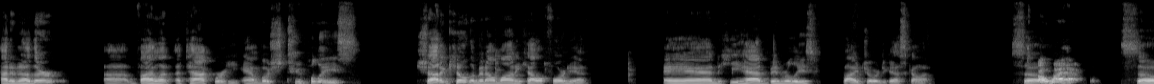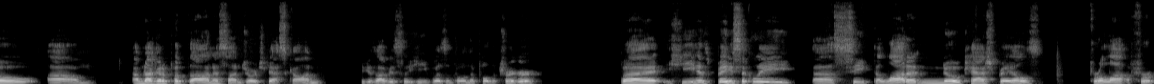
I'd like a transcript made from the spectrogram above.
had another uh, violent attack where he ambushed two police, shot and killed them in El Monte, California, and he had been released by George Gascon. So, oh wow! So um, I'm not going to put the onus on George Gascon because obviously he wasn't the one that pulled the trigger, but he has basically uh, seeked a lot of no cash bails for a lot for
